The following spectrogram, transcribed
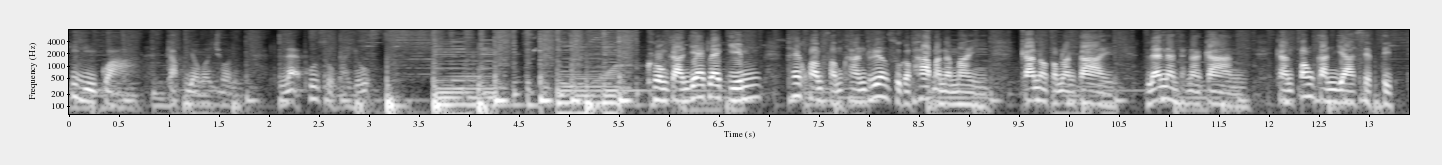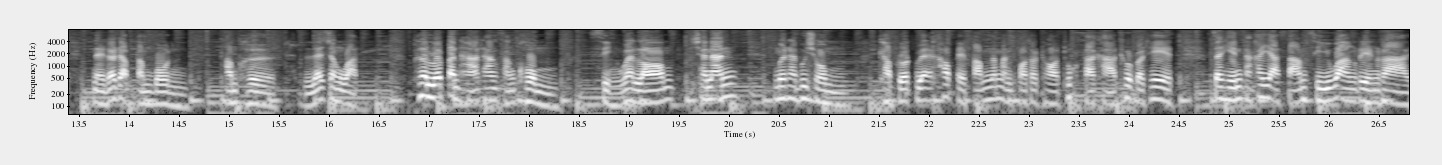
ที่ดีกว่ากับเยาวชน และผู้สูงอายุ โครงการแยกแลกยิ้ม ให้ความสำคัญเรื่องสุขภาพอนามัย การออกกำลังกาย และนันทนาการ การป้องกันยาเสพติด ในระดับตำบลอำเภอ และจังหวัด เพื่อลดปัญหาทางสังคม สิ่งแวดล้อม ฉะนั้นเมื่อท่านผู้ชม ขับรถแวะเข้าไปปั๊มน้ำมันปตททุกสาขาทั่วประเทศ จะเห็นถังขยะสามสีวางเรียงราย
